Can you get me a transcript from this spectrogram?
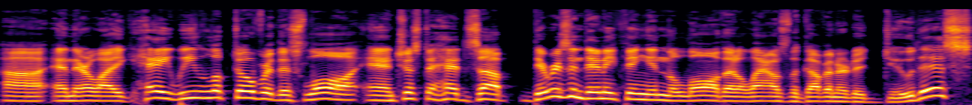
uh, and they're like, "Hey, we looked over this law, and just a heads up, there isn't anything in the law that allows the governor to do this.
